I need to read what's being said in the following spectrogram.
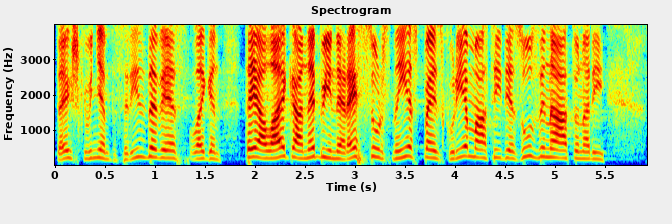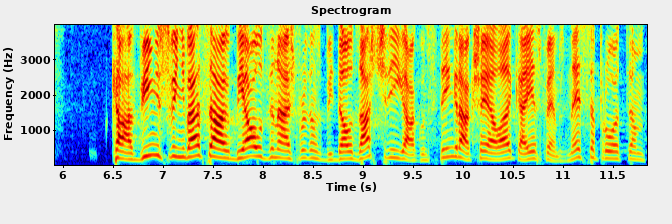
teikšu, ka viņiem tas ir izdevies, lai gan tajā laikā nebija ne resursi, ne iespējas, kur iemācīties, uzzināt un arī kā viņus viņa vecāki bija audzinājuši, protams, bija daudz atšķirīgāk un stingrāk šajā laikā, iespējams, nesaprotami.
